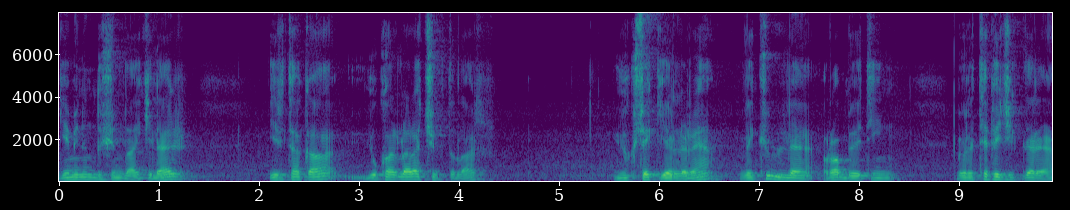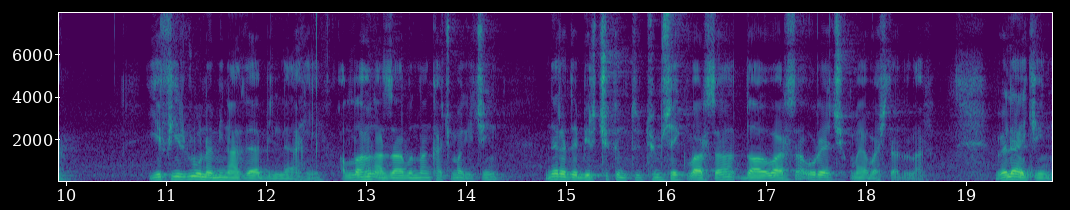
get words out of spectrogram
geminin dışındakiler irtaka yukarılara çıktılar. Yüksek yerlere ve külle rabbetin böyle tepeciklere yefirrune min azabillahi. Allah'ın azabından kaçmak için nerede bir çıkıntı, tümsek varsa, dağ varsa oraya çıkmaya başladılar. Ve lakin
